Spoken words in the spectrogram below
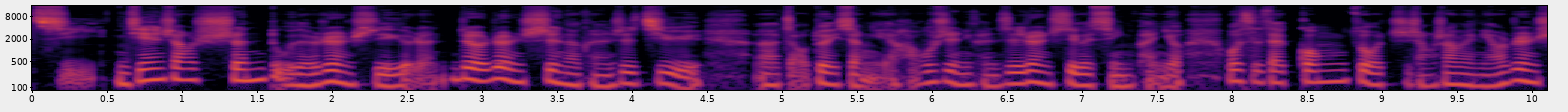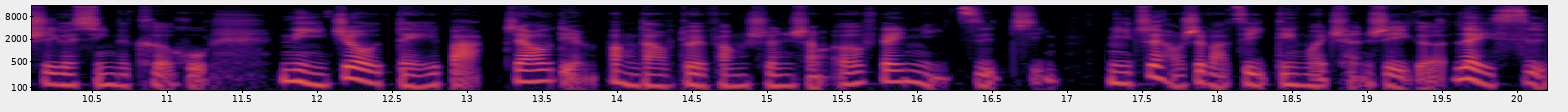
及你今天是要深度的认识一个人，这个认识呢，可能是基于呃找对象也好，或是你可能是认识一个新朋友，或是在工作职场上面你要认识一个新的客户，你就得把焦点放到对方身上，而非你自己。你最好是把自己定位成是一个类似。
